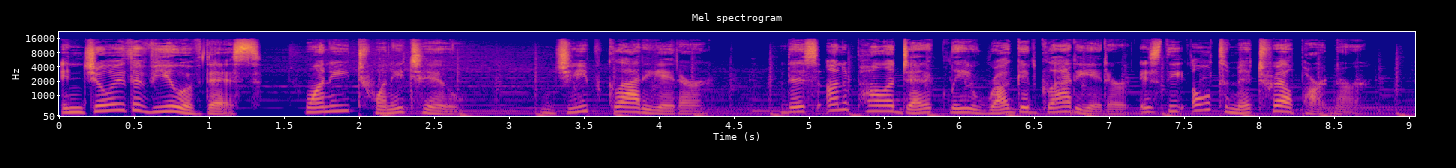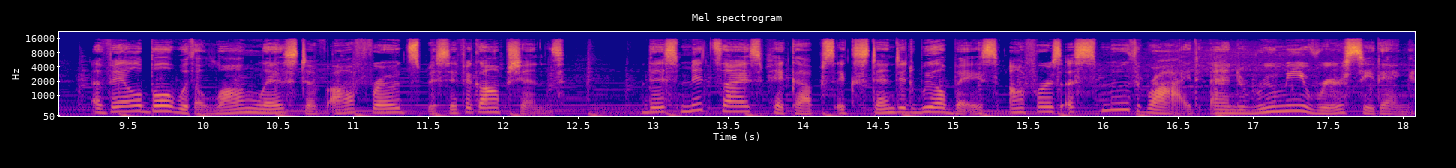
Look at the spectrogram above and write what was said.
Enjoy the view of this 2022 Jeep Gladiator. This unapologetically rugged Gladiator is the ultimate trail partner. Available with a long list of off-road specific options, this midsize pickup's extended wheelbase offers a smooth ride and roomy rear seating.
